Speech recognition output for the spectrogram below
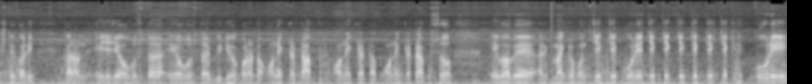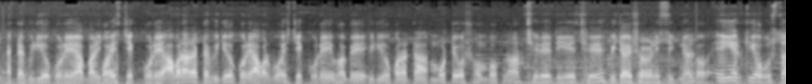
আসতে পারি। কারণ এই যে যে অবস্থা, এই অবস্থায় ভিডিও করাটা অনেকটা টাফ অনেকটা টাফ অনেকটা টাফ সো এইভাবে আর মাইক্রোফোন চেক চেক করে check check check check check check করে একটা ভিডিও করে, আবার ভয়েস চেক করে, আবার আর একটা ভিডিও করে, আবার ভয়েস চেক করে এভাবে ভিডিও করাটা মোটেও সম্ভব না। ছেড়ে দিয়েছে বিজয় সরণী সিগন্যাল তো এই আর কি অবস্থা।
